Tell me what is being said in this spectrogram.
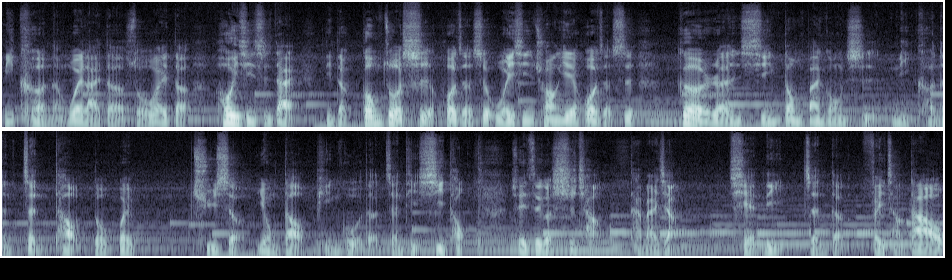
你可能未来的所谓的后疫情时代，你的工作室或者是微型创业，或者是个人行动办公室，你可能整套都会取舍用到苹果的整体系统，所以这个市场坦白讲，潜力真的非常大哦。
